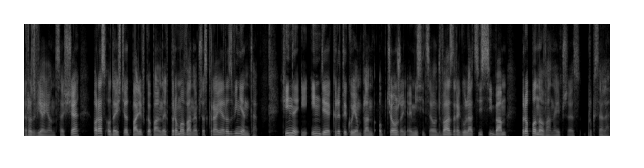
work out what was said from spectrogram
rozwijające się oraz odejście od paliw kopalnych promowane przez kraje rozwinięte. Chiny i Indie krytykują plan obciążeń emisji CO2 z regulacji CBAM proponowanej przez Brukselę.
